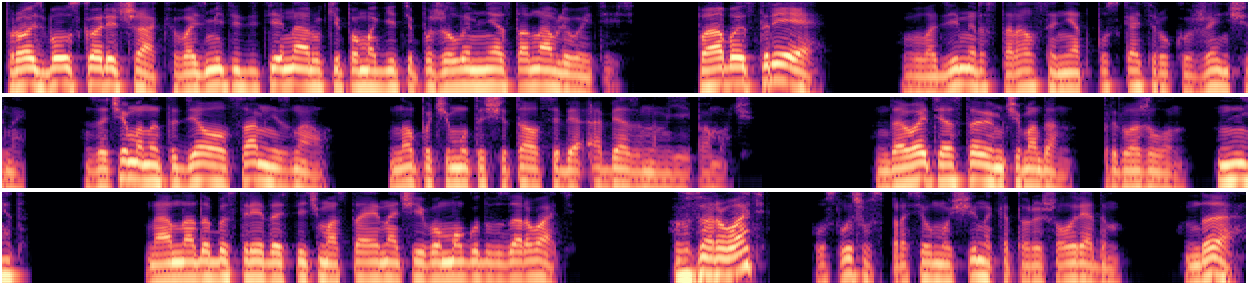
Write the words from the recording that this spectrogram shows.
«Просьба ускорить шаг. Возьмите детей на руки, помогите пожилым, не останавливайтесь. Побыстрее!» Владимир старался не отпускать руку женщины. Зачем он это делал, сам не знал, но почему-то считал себя обязанным ей помочь. «Давайте оставим чемодан», — предложил он. «Нет». «Нам надо быстрее достичь моста, иначе его могут взорвать». «Взорвать?» — услышав, спросил мужчина, который шел рядом. «Да,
